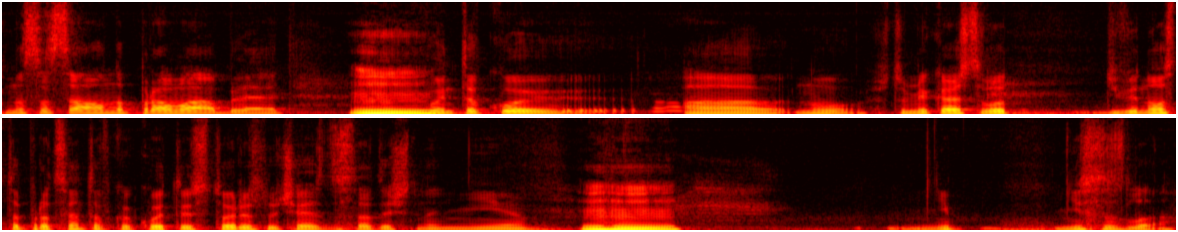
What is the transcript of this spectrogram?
насосала на права, блядь. Mm-hmm. Какой-нибудь такой, а, ну, что мне кажется, вот 90% какой-то истории случается достаточно не, mm-hmm. не, не со зла.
